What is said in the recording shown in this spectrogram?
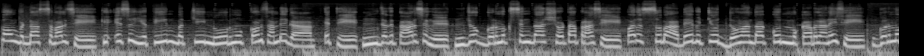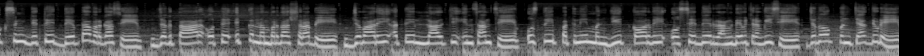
ਤੋਂ ਵੱਡਾ ਸਵਾਲ ਸੀ ਕਿ ਇਸ ਯਤੀਮ ਬੱਚੀ ਨੂਰ ਨੂੰ ਕੌਣ ਸੰਭੇਗਾ? ਇੱਥੇ ਜਗਤਾਰ ਸਿੰਘ, ਜੋ ਗੁਰਮੁਖ ਸਿੰਘ ਦਾ ਛੋਟਾ ਭਰਾ ਸੀ, ਪਰ ਸੁਭਾਅ ਦੇ ਵਿੱਚ ਦੋਵਾਂ ਦਾ ਕੋਈ ਮੁਕਾਬਲਾ ਨਹੀਂ ਸੀ। ਗੁਰਮੁਖ ਸਿੰਘ ਜਿੱਥੇ ਦੇਵਤਾ ਵਰਗਾ ਸੀ, ਜਗਤਾਰ ਉੱਤੇ ਇੱਕ ਨੰਬਰ ਦਾ ਸ਼ਰਾਬੀ, ਜਵਾਰੀ ਅਤੇ ਲਾਲਚੀ ਇਨਸਾਨ ਸੀ। ਉਸ ਦੀ ਪਤਨੀ ਮਨਜੀਤ ਕੌਰ ਵੀ ਉਸੇ ਦੇ ਰੰਗ ਦੇ ਵਿੱਚ ਰੰਗੀ ਸੀ। ਜਦੋਂ ਪੰਚਾਇਤ ਜੁੜੇ,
